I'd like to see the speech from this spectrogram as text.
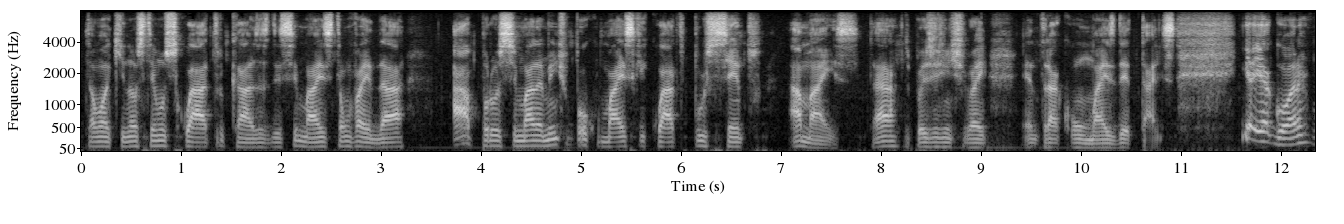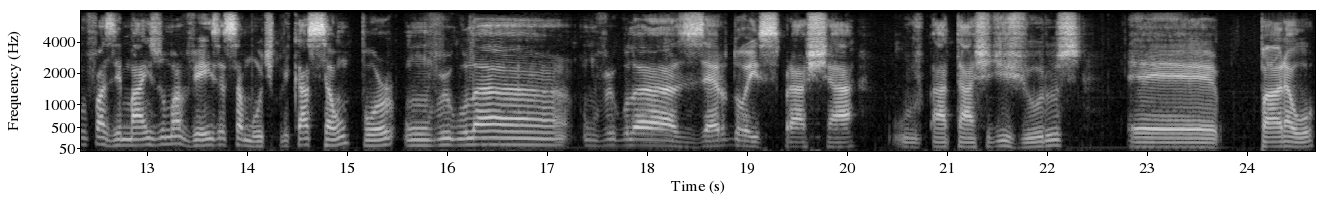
Então aqui nós temos quatro casas decimais, então vai dar aproximadamente um pouco mais que 4% a mais, tá? Depois a gente vai entrar com mais detalhes. E aí agora vou fazer mais uma vez essa multiplicação por 1,02 para achar o, a taxa de juros é, para o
